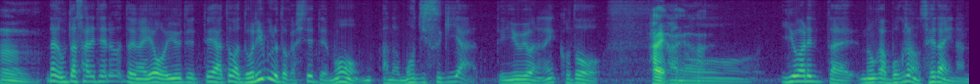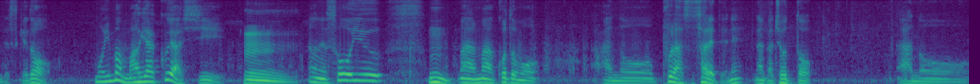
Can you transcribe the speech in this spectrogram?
うん。だから打たされてるというのはよう言うててあとはドリブルとかしててもあの持ちすぎやっていうようなねことを、あはいはいはい。の言われてたのが僕らの世代なんですけどもう今真逆やし。うん。なのでそういう、うん、まあまあこともあのプラスされてねなんかちょっとあの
